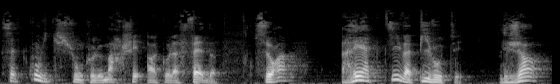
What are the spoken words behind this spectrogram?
cette conviction que le marché a, que la Fed sera réactive à pivoter. Déjà,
